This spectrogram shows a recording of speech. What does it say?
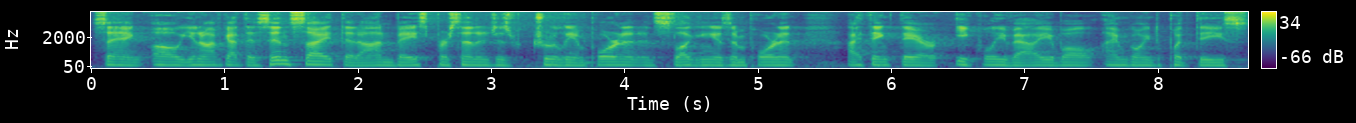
saying, "Oh, you know, I've got this insight that on base percentage is truly important and slugging is important. I think they are equally valuable. I'm going to put these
